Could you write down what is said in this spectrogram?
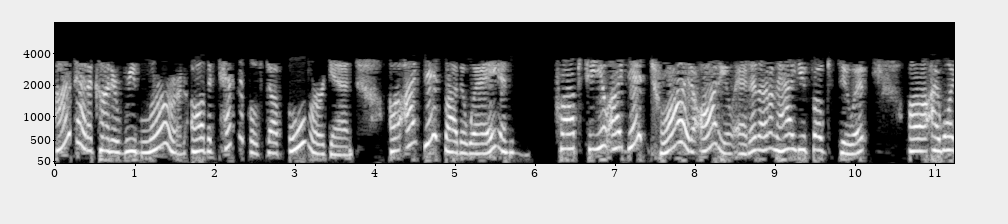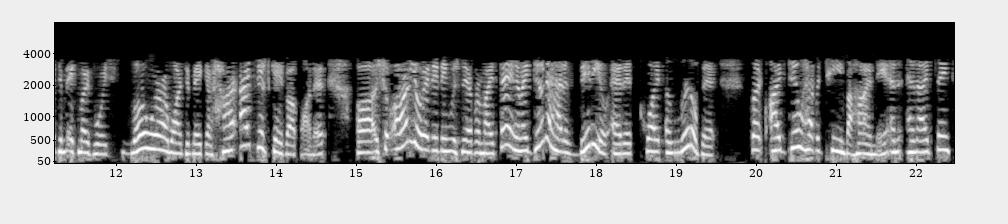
I've had to kind of relearn all the technical stuff over again. Uh, I did, by the way, and props to you. I did try to audio edit. I don't know how you folks do it. Uh, I wanted to make my voice lower. I wanted to make it higher. I just gave up on it. Uh, so audio editing was never my thing. And I do know how to video edit quite a little bit, but I do have a team behind me. And, and I think,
